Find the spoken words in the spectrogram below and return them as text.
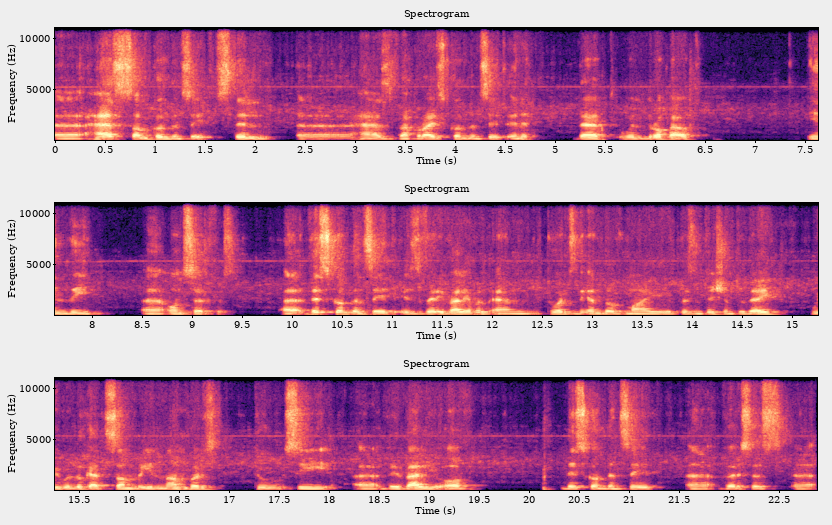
uh, has some condensate, still uh, has vaporized condensate in it that will drop out in the uh, on surface. Uh, this condensate is very valuable, and towards the end of my presentation today, we will look at some real numbers to see uh, the value of this condensate uh, versus uh,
